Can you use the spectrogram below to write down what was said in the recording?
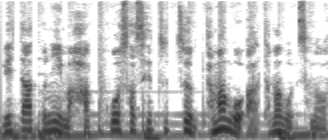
入れた後にまあ発酵させつつ、卵、あ、卵、その、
